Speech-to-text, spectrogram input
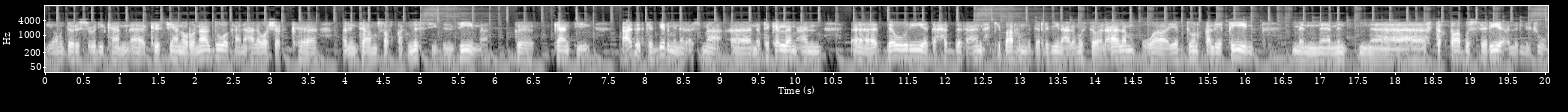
اليوم الدوري السعودي كان آه، كريستيانو رونالدو وكان على وشك آه، الإنتهاء من صفقة ميسي بنزيما كانتي عدد كبير من الأسماء آه، نتكلم عن دوري يتحدث عنه كبار المدربين على مستوى العالم ويبدون قلقين من من استقطابه السريع للنجوم.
